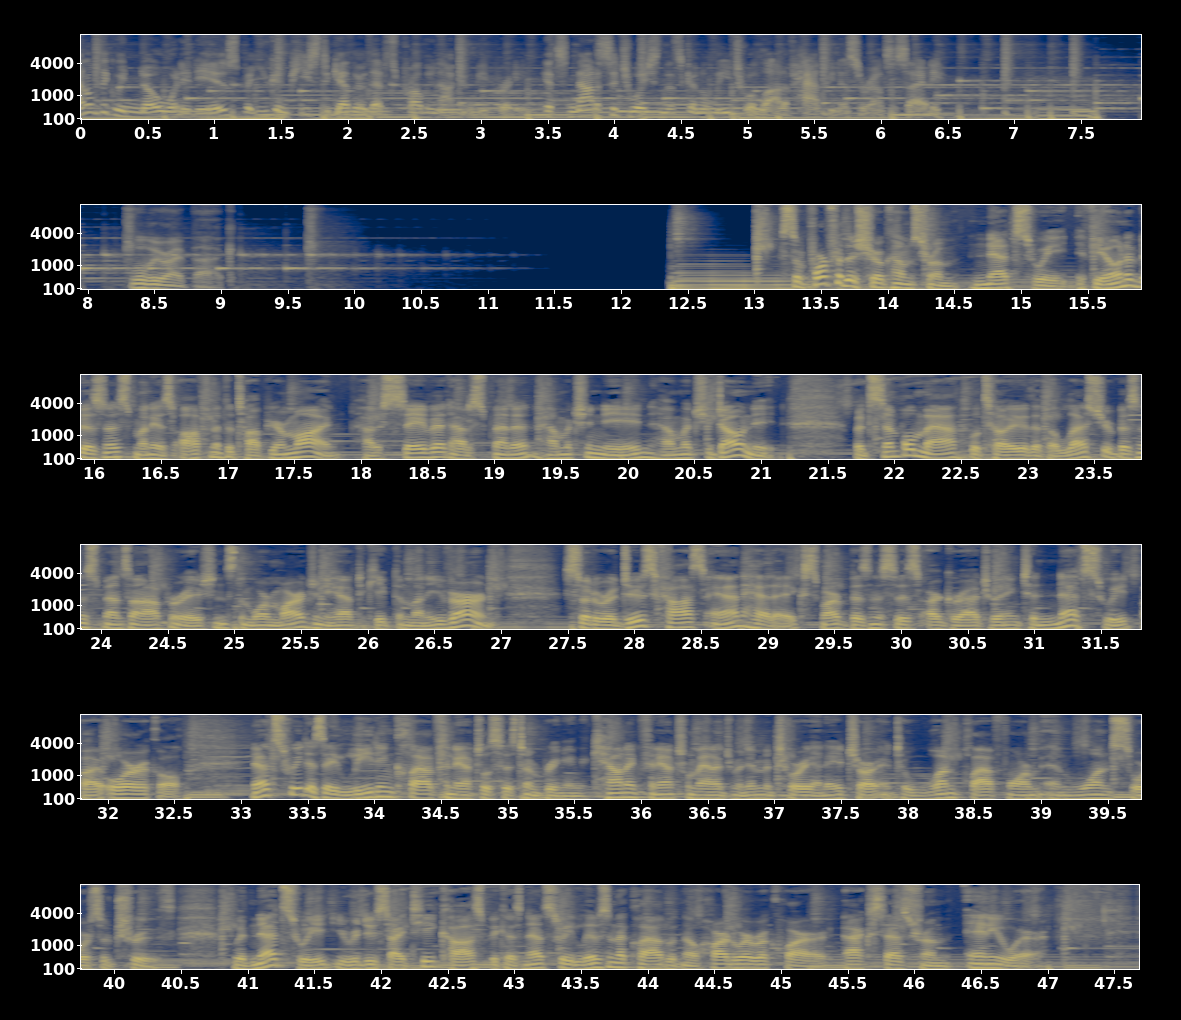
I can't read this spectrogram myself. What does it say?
I don't think we know what it is, but you can piece together that it's probably not going to be pretty. It's not a situation that's going to lead to a lot of happiness around society. We'll be right back. Support for the show comes from NetSuite. If you own a business, money is often at the top of your mind. How to save it, how to spend it, how much you need, how much you don't need. But simple math will tell you that the less your business spends on operations, the more margin you have to keep the money you've earned. So, to reduce costs and headaches, smart businesses are graduating to NetSuite by Oracle. NetSuite is a leading cloud financial system bringing accounting, financial management, inventory, and HR into one platform and one source of truth. With NetSuite, you reduce IT costs because NetSuite lives in the cloud with no hardware required, access from anywhere.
